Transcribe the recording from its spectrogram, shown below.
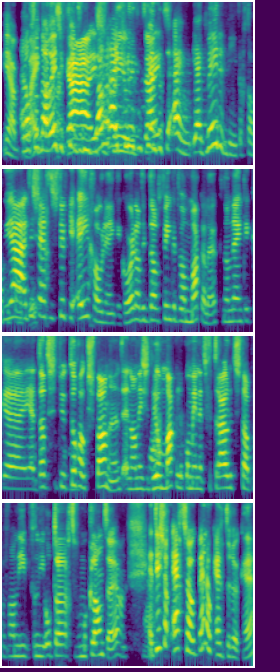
Ja, en of het nou is, ik vind ja, het niet belangrijk genoeg, ik vind het te eng. Ja, ik weet het niet of dat Ja, het is echt een stukje ego, denk ik hoor. Dat ik dat vind ik het wel makkelijk. Dan denk ik, uh, ja, dat is natuurlijk toch ook spannend. En dan is het heel makkelijk om in het vertrouwde te stappen van die, van die opdrachten voor mijn klanten. Want Het is ook echt zo, ik ben ook echt druk hè.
